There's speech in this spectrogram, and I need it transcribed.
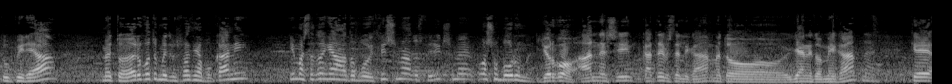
του Πειραιά. Με το έργο του, με την προσπάθεια που κάνει. Είμαστε εδώ για να τον βοηθήσουμε, να τον στηρίξουμε όσο μπορούμε. Γιώργο, αν εσύ κατέβεις τελικά με το Γιάννη το Μίχα Ναι. και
